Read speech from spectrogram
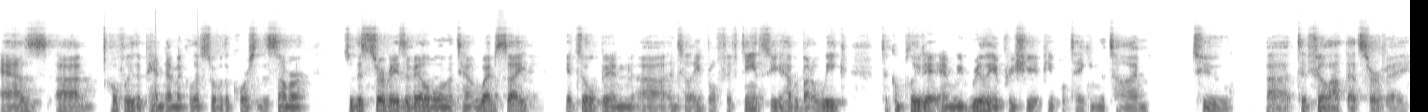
as uh, hopefully the pandemic lifts over the course of the summer. So this survey is available on the town website. It's open uh, until April 15th, so you have about a week to complete it. And we'd really appreciate people taking the time to uh, to fill out that survey.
